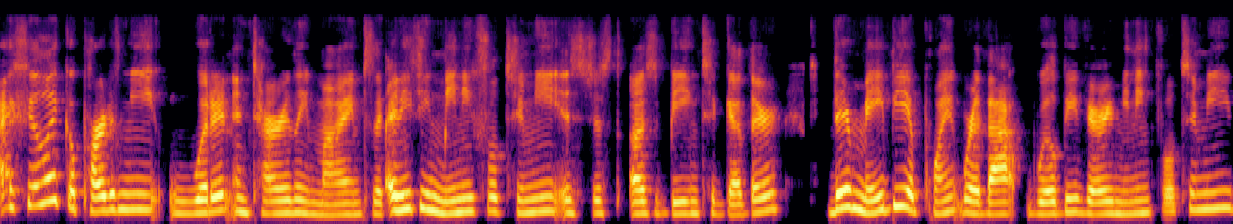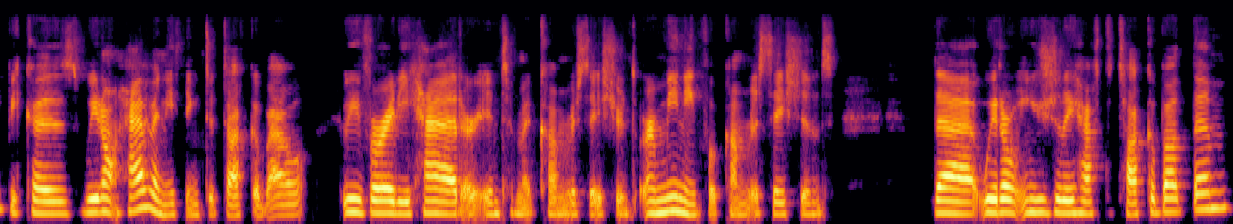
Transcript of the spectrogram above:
I feel like a part of me wouldn't entirely mind. Like anything meaningful to me is just us being together. There may be a point where that will be very meaningful to me because we don't have anything to talk about. We've already had our intimate conversations or meaningful conversations that we don't usually have to talk about them.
